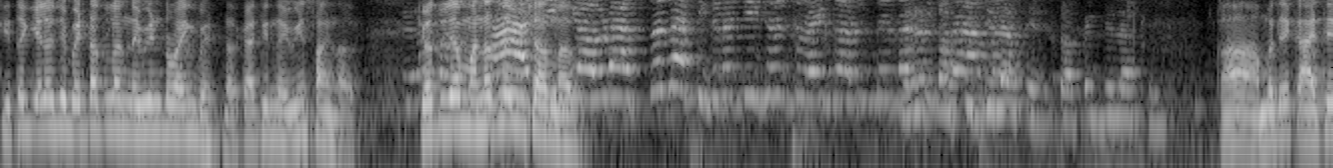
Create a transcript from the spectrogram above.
तिथं गेलं ते बेटा तुला नवीन ड्रॉइंग भेटणार. काय ती नवीन सांगणार. किंवा तुझ्या मनातलं हा, विचारणार. ठीक, एवढं असतं ना तिकडे टीचर्स ड्रॉइंग काढून देतात तिकडे टॉपिक दिला असेल टॉपिक दिला असेल. हां मग ते काय ते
